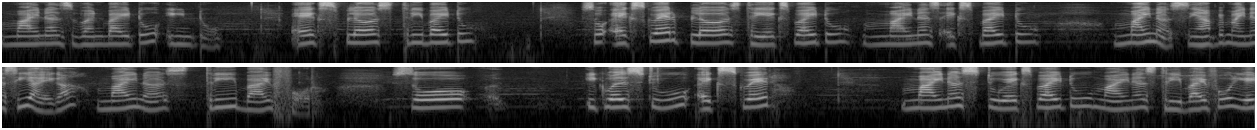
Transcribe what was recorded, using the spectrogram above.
minus one by two into X plus three by two so X square plus three X by two minus X by two minus यहाँ पे माइनस ही आएगा minus three by four so equals to X square minus two X by two minus three by four ये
